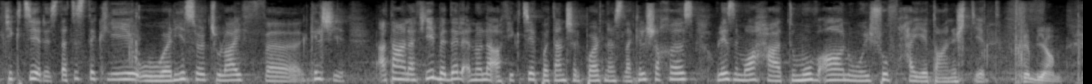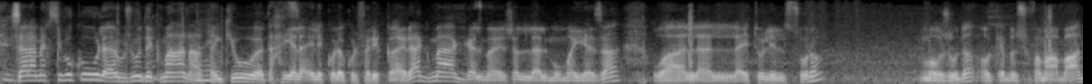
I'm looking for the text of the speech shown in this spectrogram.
في كتير statistically و research و life كل شيء. قطعنا فيه بدل إنه لا في كتير potential partners لكل شخص ولازم واحد to move on ويشوف حياته عن جديد. très bien ساره merci beaucoup لوجودك معنا. thank you تحية لك ولكل فريق راج ماج المجله المميزة ولقيتوا لي الصورة موجودة. okay بنشوفها مع بعض.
